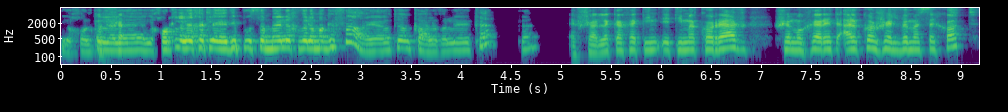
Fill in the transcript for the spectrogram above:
יכולת ללכת לאדיפוס המלך ולמגפה, היה יותר קל, אבל כן, כן. אפשר לקחת את אימא קוראז' שמוכרת אלכוג'ל ומסכות?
